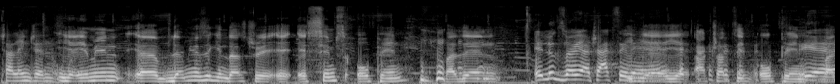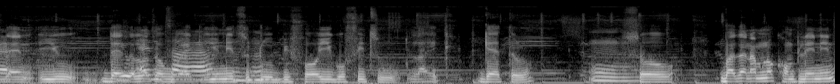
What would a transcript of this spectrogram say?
challenging, Yeah, you mean uh, the music industry? It, it seems open, but then it looks very attractive. eh? yeah, yeah, attractive, open, Yeah. but then you there's You a lot of work enter, mm-hmm. you need to do before you go fit to like get through. Mm. So, but then I'm not complaining.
